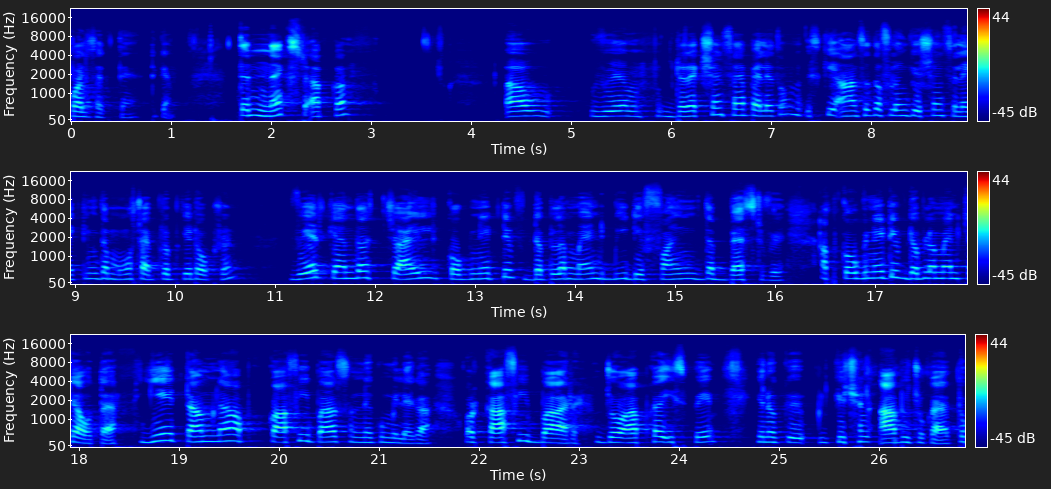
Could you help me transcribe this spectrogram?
पढ़ सकते हैं। ठीक है? देन नेक्स्ट आपका डायरेक्शंस है पहले तो। इसकी answer the following question selecting the most appropriate option where can the child cognitive development be defined the best way अब कोगनेटिव डेवलपमेंट क्या होता है? ये टर्म ना आपको काफ़ी बार सुनने को मिलेगा और काफ़ी बार जो आपका इस पर यू नो क्वेश्चन आ भी चुका है। तो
